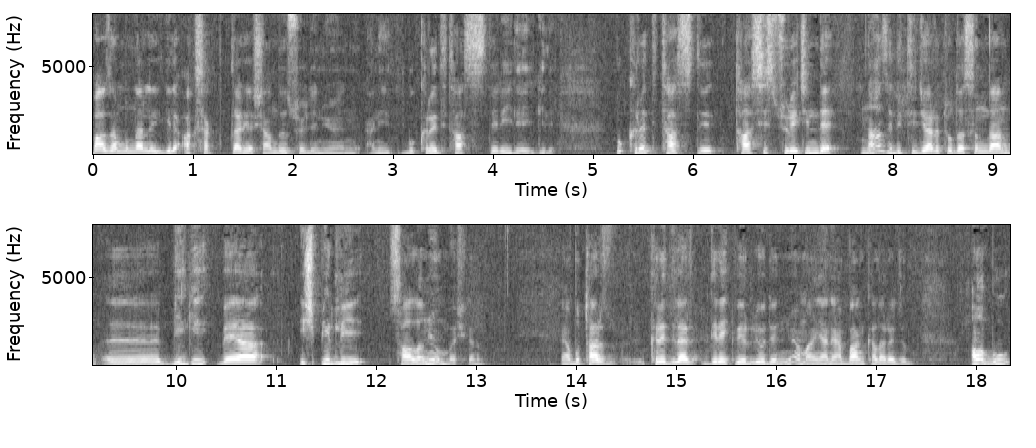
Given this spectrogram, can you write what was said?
Bazen bunlarla ilgili aksaklıklar yaşandığı söyleniyor. Yani hani bu kredi tahsisleriyle ilgili. Bu kredi tahsili, tahsis sürecinde Nazilli Ticaret Odası'ndan bilgi veya işbirliği sağlanıyor mu başkanım? Yani bu tarz krediler direkt veriliyor deniliyor ama yani bankalar aracılığı. Ama bu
